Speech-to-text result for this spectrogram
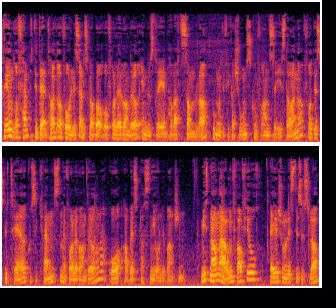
350 deltakere fra oljeselskaper og fra leverandørindustrien har vært samla på modifikasjonskonferanse i Stavanger for å diskutere konsekvensene for leverandørene og arbeidsplassene i oljebransjen. Mitt navn er Erlend Frafjord, jeg er journalist i Sysla.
